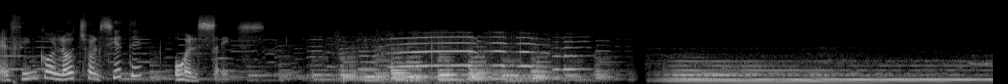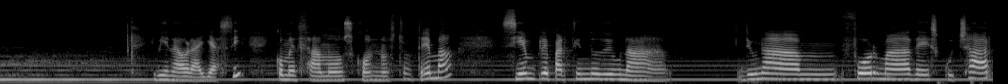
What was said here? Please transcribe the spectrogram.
¿El 5, el 8, el 7 o el 6? bien, ahora ya sí, comenzamos con nuestro tema, siempre partiendo de una, de una mm, forma de escuchar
